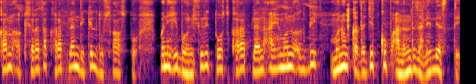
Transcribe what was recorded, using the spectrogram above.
कारण अक्षराचा खरा प्लॅन देखील दुसरा असतो. पण ही भुवनेश्वरी तोच खरा प्लॅन आहे म्हणून अगदी म्हणून कदाचित खूप आनंद झालेली असते.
